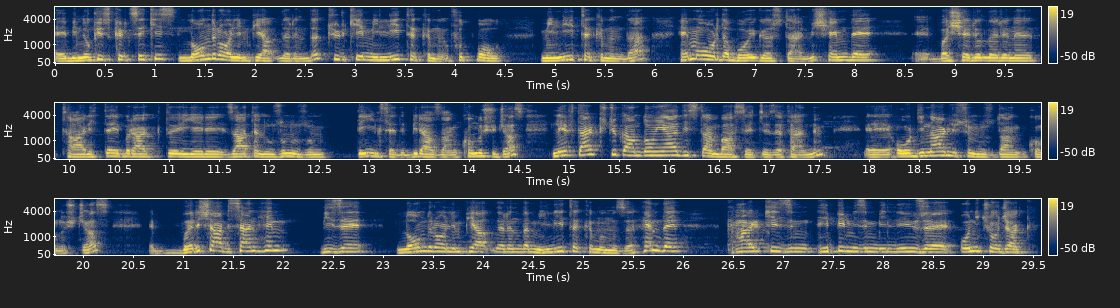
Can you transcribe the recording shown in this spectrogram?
E, 1948 Londra Olimpiyatlarında Türkiye milli takımı, futbol milli takımında hem orada boy göstermiş hem de e, başarılarını, tarihte bıraktığı yeri zaten uzun uzun değilse de birazdan konuşacağız. Lefter Küçük Andonyadis'ten bahsedeceğiz efendim. E, Ordinarius'umuzdan konuşacağız. E, Barış abi sen hem bize Londra Olimpiyatlarında milli takımımızı hem de herkesin hepimizin bildiği üzere 13 Ocak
